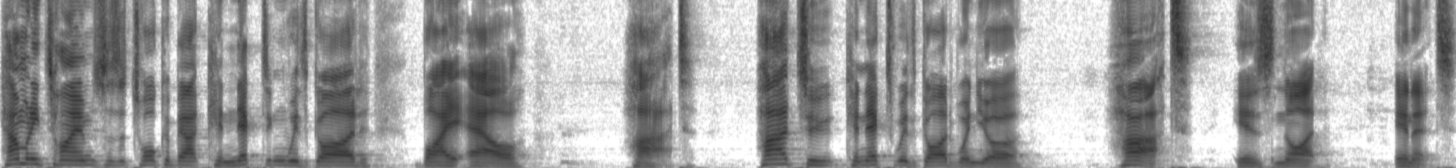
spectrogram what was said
How many times does it talk about connecting with God by our heart? Hard to connect with God when your heart is not in it.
